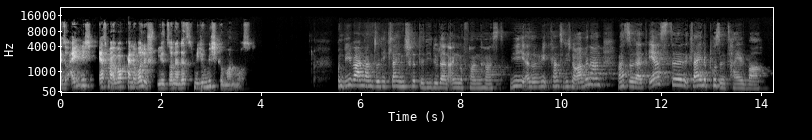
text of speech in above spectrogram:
also eigentlich erstmal überhaupt keine Rolle spielt, sondern dass ich mich um mich kümmern muss. Und wie waren dann so die kleinen Schritte, die du dann angefangen hast? Wie, also wie kannst du dich noch erinnern, was so das erste kleine Puzzleteil war?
